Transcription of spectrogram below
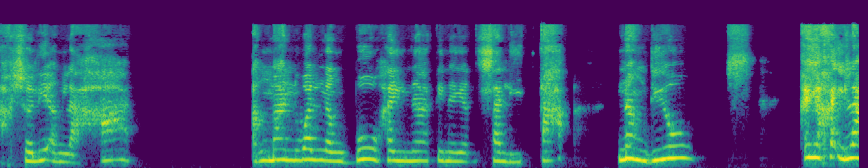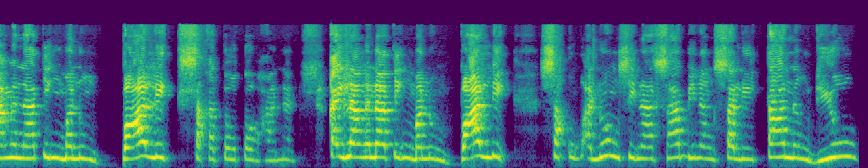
actually ang lahat, ang manual ng buhay natin ay ang salita ng Diyos. Kaya kailangan nating manumbalik manumbalik sa katotohanan. Kailangan nating manumbalik sa kung anong sinasabi ng salita ng Diyos.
